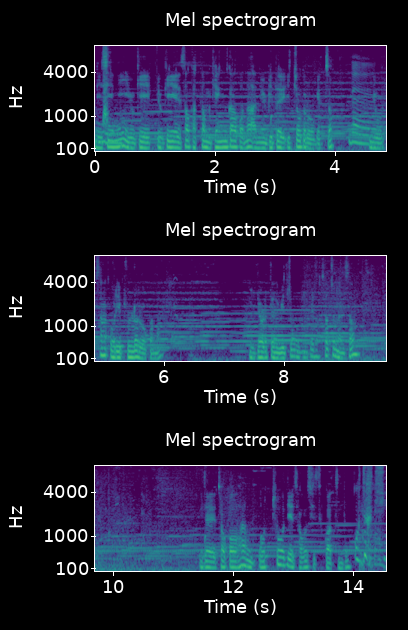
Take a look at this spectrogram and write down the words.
리신이 여기 여기에서 바텀 갱 가거나 아니면 미드 이쪽으로 오겠죠? 네. 그리고 상, 우리 블루로 오거나 이럴 때는 위쪽으로 계속 쳐주면서 이제 저거 한 5초 뒤에 잡을 수 있을 것 같은데 어쩌지?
